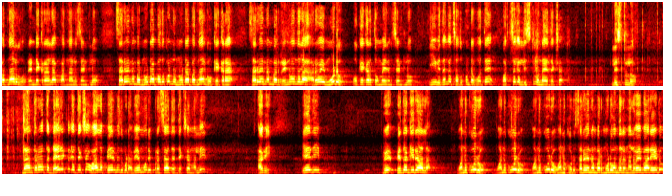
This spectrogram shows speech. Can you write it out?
పద్నాలుగు రెండు ఎకరాల పద్నాలుగు సెంట్లు. సర్వే నెంబర్ నూట పదకొండు నూట పద్నాలుగు ఒక ఎకరా. సర్వే నెంబర్ రెండు వందల అరవై మూడు ఒక ఎకరా తొంభై ఎనిమిది సెంట్లు. ఈ విధంగా చదువుకుంటూ పోతే వరుసగా లిస్టులు ఉన్నాయి అధ్యక్ష. లిస్టులు. దాని తర్వాత డైరెక్ట్గా అధ్యక్ష వాళ్ళ పేరు మీద కూడా వేమూరి ప్రసాద్ అధ్యక్ష మళ్ళీ అవి. ఏది? పెదగిరాల. వనుకూరు వనుకూరు వనుకూరు వనుకూరు. సర్వే నంబర్ మూడు వందల నలభై బార్ ఏడు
